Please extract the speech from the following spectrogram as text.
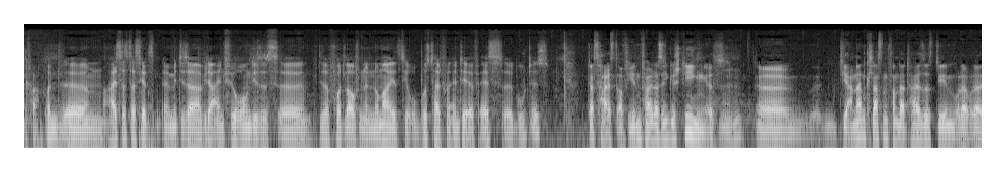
Einfach. Und ähm, heißt das, dass jetzt äh, mit dieser Wiedereinführung dieses, äh, dieser fortlaufenden Nummer jetzt die Robustheit von NTFS äh, gut ist? Das heißt auf jeden Fall, dass sie gestiegen ist. Äh, die anderen Klassen von Dateisystemen oder, oder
